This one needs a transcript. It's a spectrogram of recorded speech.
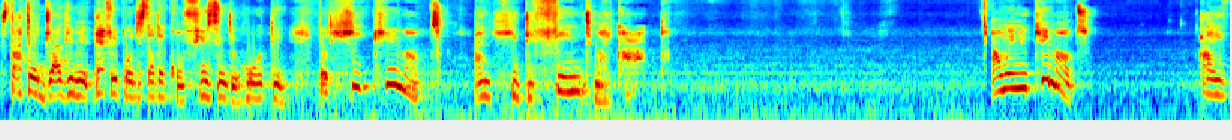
started dragging me. Everybody started confusing the whole thing. But he came out and he defamed my character. And when you came out, I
